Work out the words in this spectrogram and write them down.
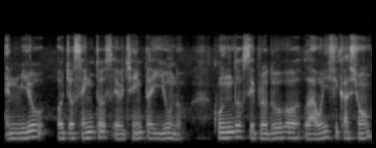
en 1881, cuando se produjo la unificación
